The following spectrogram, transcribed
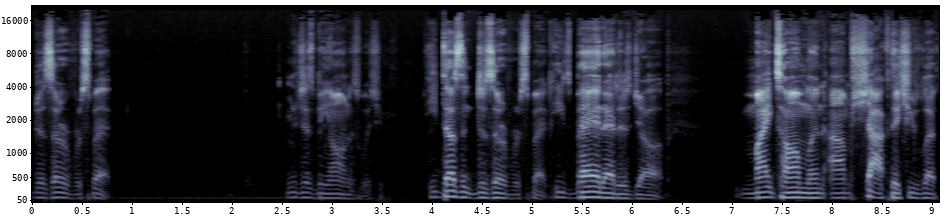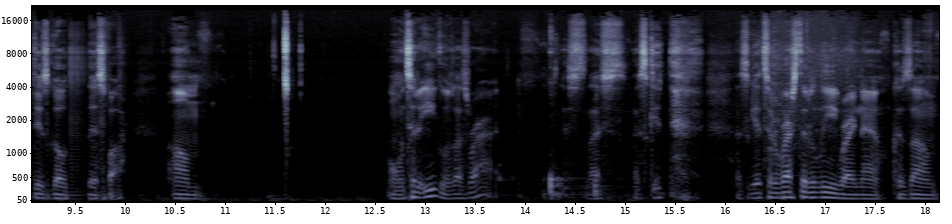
deserve respect. Let me just be honest with you. He doesn't deserve respect. He's bad at his job. Mike Tomlin, I'm shocked that you let this go this far. Um, on to the Eagles. Let's ride. Let's let's let's get let's get to the rest of the league right now, cause um,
